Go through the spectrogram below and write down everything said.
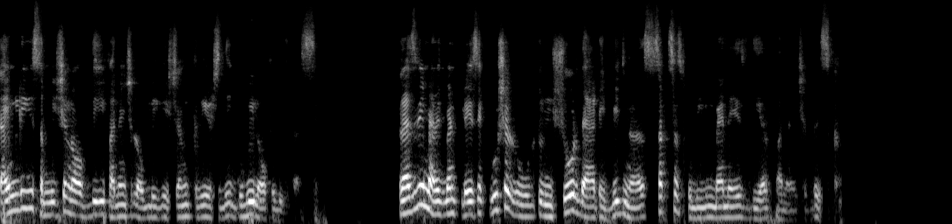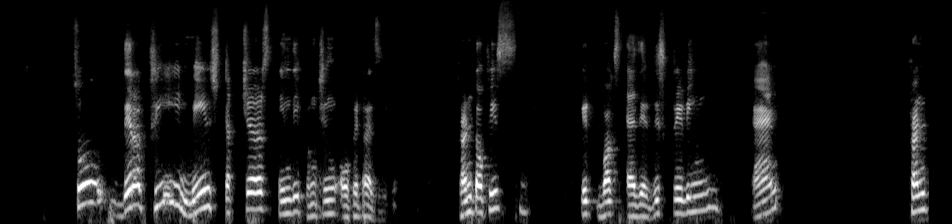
timely submission of the financial obligation creates the goodwill of a business. Treasury management plays a crucial role to ensure that a business successfully manages their financial risk. So there are three main structures in the functioning of a treasury. Front office, it works as a risk trading and front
